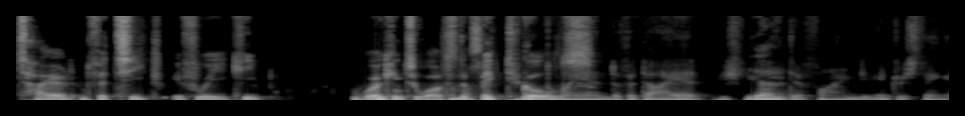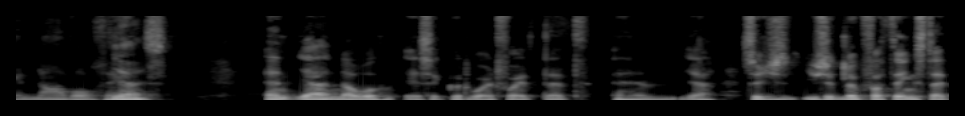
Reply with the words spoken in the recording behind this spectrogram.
tired and fatigued if we keep working towards the big like too goals. bland of a diet. You, you Yeah. need to find interesting and novel things. Yeah. and yeah novel is a good word for it that um yeah so you should, you should look for things that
